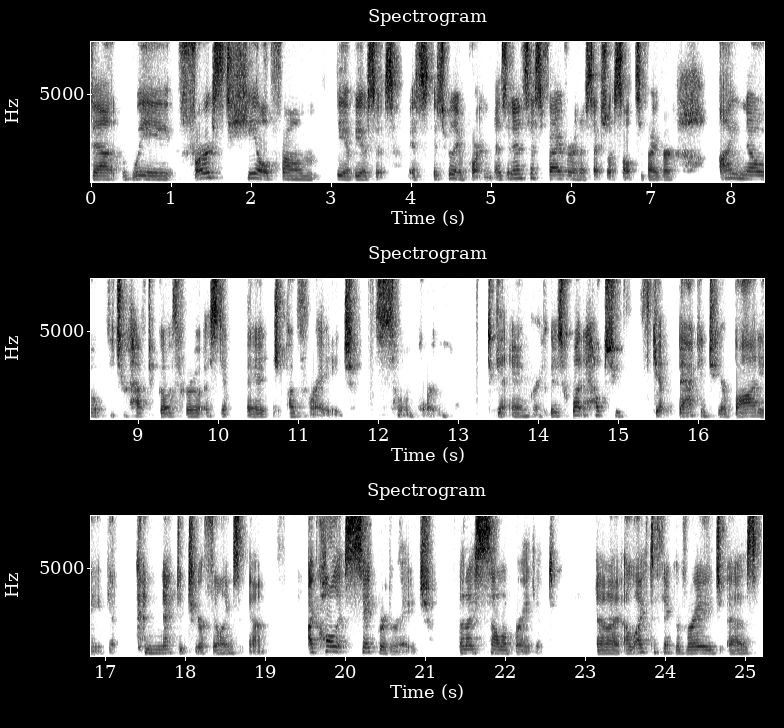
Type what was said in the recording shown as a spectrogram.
that we first heal from the abuses. It's it's really important. As an incest survivor and a sexual assault survivor, I know that you have to go through a stage of rage. It's so important to get angry. It's what helps you get back into your body, get connected to your feelings again. I call it sacred rage and I celebrate it. And I, I like to think of rage as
